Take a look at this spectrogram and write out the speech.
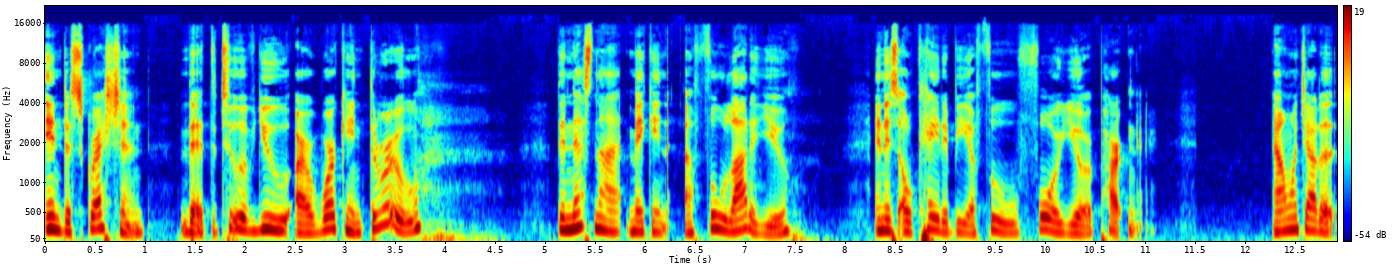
indiscretion that the two of you are working through, then that's not making a fool out of you. And it's okay to be a fool for your partner. And I want y'all to,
